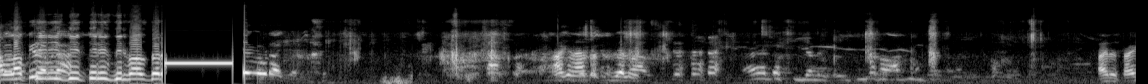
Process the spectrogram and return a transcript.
আল্লাহ 30 দিন 30 দিন মাছ ধরে আগে না তো গেলে আরে তাই?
